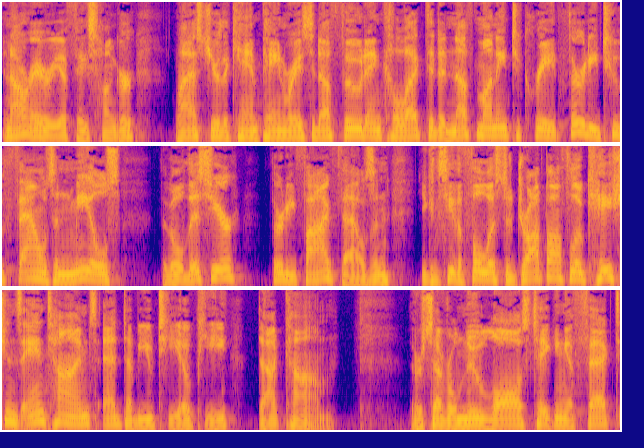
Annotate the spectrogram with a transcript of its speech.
in our area face hunger. Last year, the campaign raised enough food and collected enough money to create 32,000 meals. The goal this year, 35,000. You can see the full list of drop off locations and times at WTOP.com. There are several new laws taking effect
